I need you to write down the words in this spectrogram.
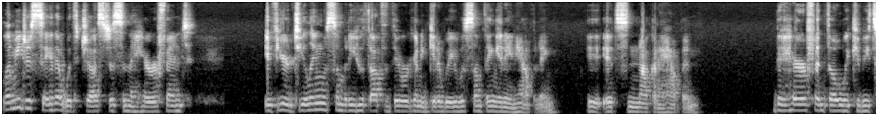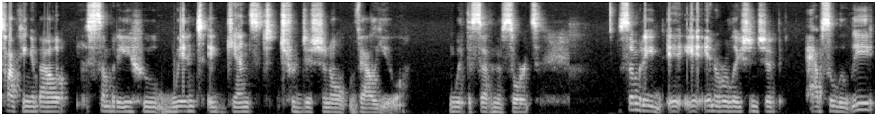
Let me just say that with Justice and the Hierophant, if you're dealing with somebody who thought that they were going to get away with something, it ain't happening. It's not going to happen. The Hierophant, though, we could be talking about somebody who went against traditional value with the Seven of Swords. Somebody in a relationship absolutely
